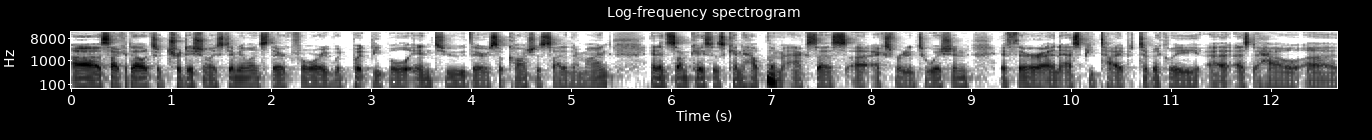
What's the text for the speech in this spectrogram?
Uh, psychedelics are traditionally stimulants, therefore, it would put people into their subconscious side of their mind, and in some cases, can help them access uh, expert intuition if they're an SP type, typically, uh, as to how uh,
